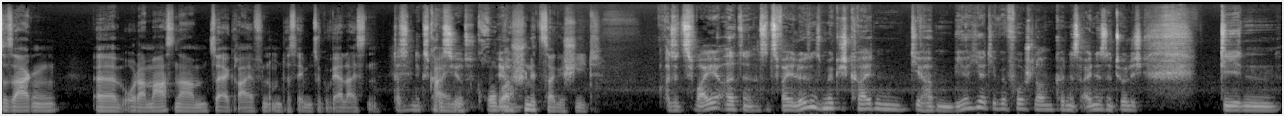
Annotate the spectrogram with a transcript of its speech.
zu sagen äh, oder Maßnahmen zu ergreifen, um das eben zu gewährleisten. Dass nichts Kein passiert. grober ja. Schnitzer geschieht. Also zwei, also zwei Lösungsmöglichkeiten, die haben wir hier, die wir vorschlagen können. Das eine ist natürlich, den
